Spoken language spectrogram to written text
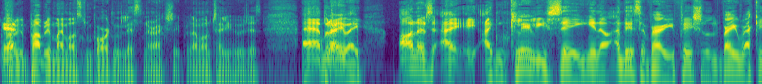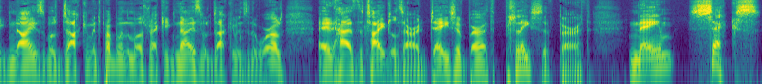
Yeah. Probably, probably my most important listener, actually, but I won't tell you who it is. Uh, but anyway, on it, I, I can clearly see, you know, and this is a very official, very recognisable document, probably one of the most recognisable documents in the world. It has the titles are date of birth, place of birth, name, sex.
